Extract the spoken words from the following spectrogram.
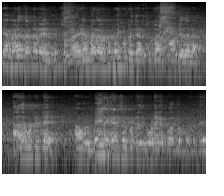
என் மேல தண்டனை இருக்குன்னு சொல்றாங்க. என் மேல வந்து பொய் குற்றச்சாட்டு சொல்றாங்க போக வேண்டியதானே அதை விட்டுட்டு அவங்க பெயில கேன்சல் பண்றதுக்கு உடனே கோர்ட்ல போடுறது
